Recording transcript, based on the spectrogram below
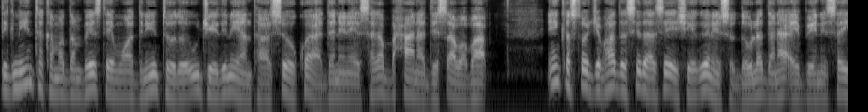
Digniinta kama dambaysta ee muwaadiniintooda ay u jeedinayaan taasi oo ku aadan inay isaga baxaan adis ababa inkastoo jabhadda sidaasi ay sheeganayso dowladdana ay beenisay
